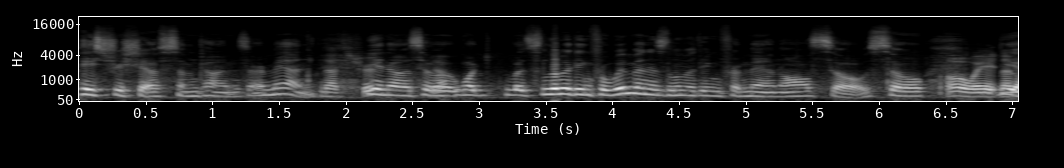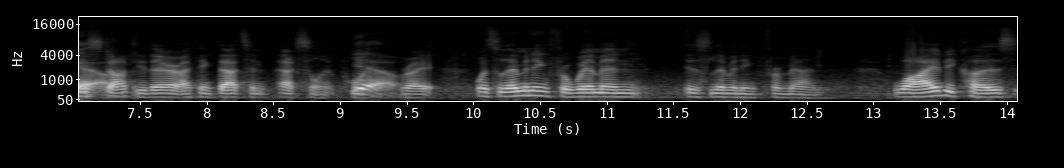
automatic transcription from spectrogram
pastry chefs sometimes are men. That's true. You know, so Yeah. what what's limiting for women is limiting for men also. So Oh, wait, let Yeah. me stop you there. I think that's an excellent point, Yeah. right? What's limiting for women is limiting for men. Why? Because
